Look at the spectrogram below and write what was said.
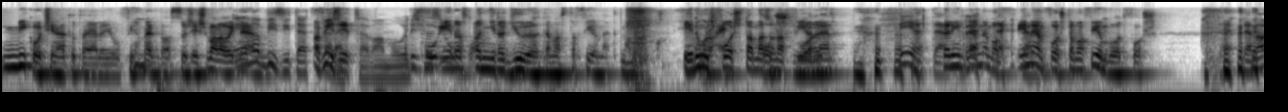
mikor csinált utoljára jó filmet, basszus, és valahogy én nem. a vizitet a vizit. amúgy. A vizit Fú, én azt annyira gyűlöltem azt a filmet. Én úgy fostam azon a filmen. Féltem, Szerintem nem a, én nem fostam, a film volt fos. De, de na,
